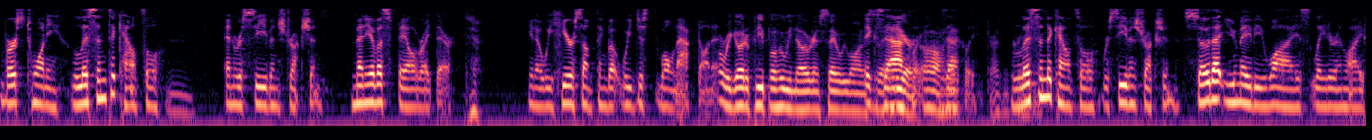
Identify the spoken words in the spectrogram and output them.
verse 20: Listen to counsel and receive instruction. Many of us fail right there. Yeah. You know, we hear something, but we just won't act on it. or we go to people who we know are going to say what we want to say Exactly. here. Oh, exactly. crazy. Listen to counsel, receive instruction, so that you may be wise later in life.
